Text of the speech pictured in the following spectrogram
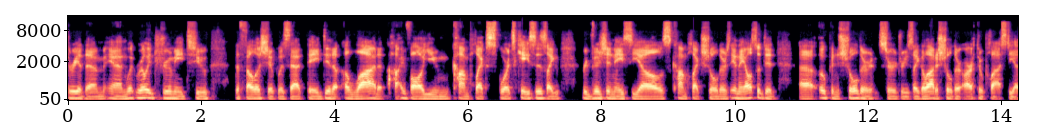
three of them. And what really drew me to the fellowship was that they did a, lot of high volume complex sports cases like revision ACLs, complex shoulders, and they also did uh, open shoulder surgeries, like a lot of shoulder arthroplasty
